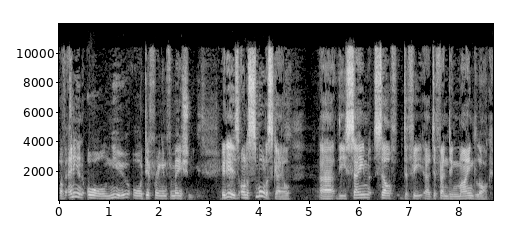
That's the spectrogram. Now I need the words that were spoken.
of any and all new or differing information. It is, on a smaller scale, uh, the same self-defending uh, mind lock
